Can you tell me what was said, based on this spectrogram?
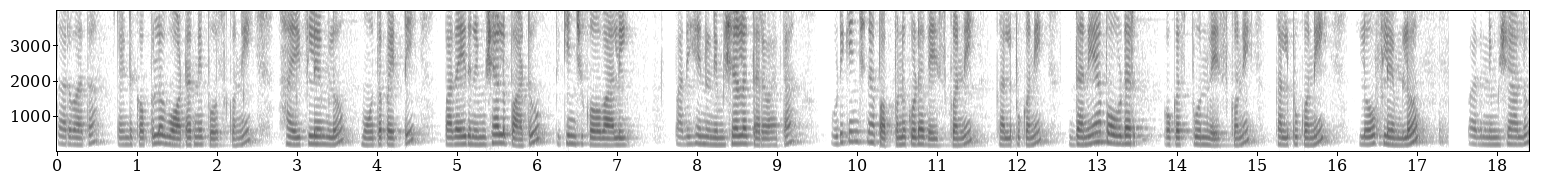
తర్వాత రెండు కప్పుల వాటర్ని పోసుకొని హై ఫ్లేమ్లో మూత పెట్టి పదహైదు నిమిషాల పాటు ఉడికించుకోవాలి. పదిహేను నిమిషాల తర్వాత ఉడికించిన పప్పును కూడా వేసుకొని కలుపుకొని ధనియా పౌడర్ ఒక స్పూన్ వేసుకొని కలుపుకొని లో ఫ్లేమ్లో పది నిమిషాలు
